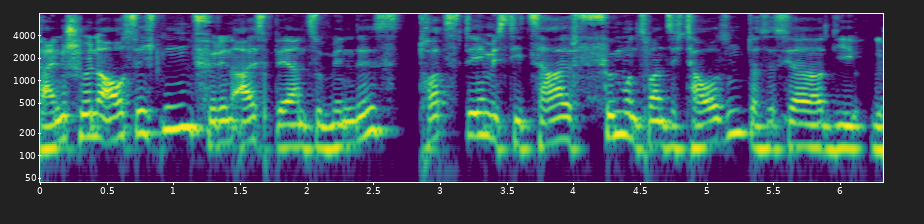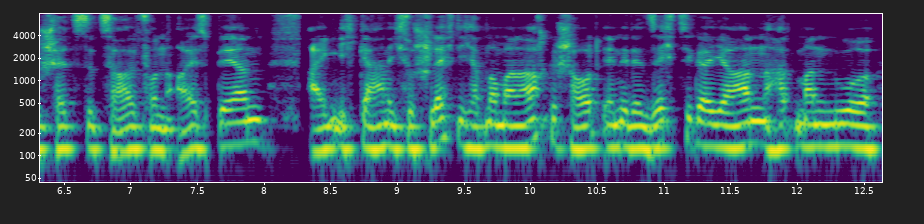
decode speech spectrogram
Keine schöne Aussichten, für den Eisbären zumindest. Trotzdem ist die Zahl 25.000, das ist ja die geschätzte Zahl von Eisbären, eigentlich gar nicht so schlecht. Ich habe nochmal nachgeschaut, Ende der 60er Jahren hat man nur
